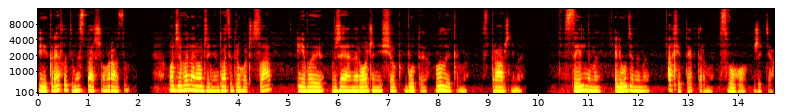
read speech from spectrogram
і креслити не з першого разу. Отже, ви народжені 22 числа, і ви вже народжені, щоб бути великими, справжніми, сильними, людяними архітекторами свого життя.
